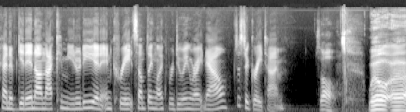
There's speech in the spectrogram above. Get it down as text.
kind of get in on that community and, and create something like we're doing right now, just a great time. So, Well, uh,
